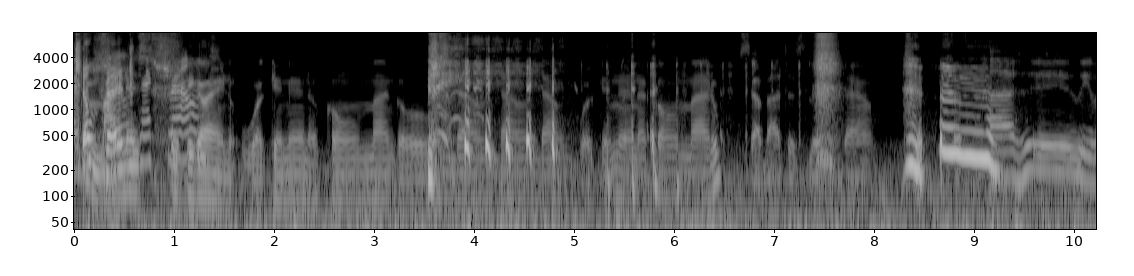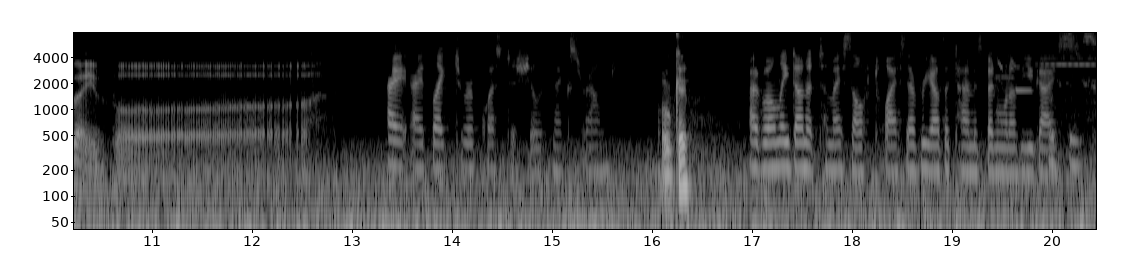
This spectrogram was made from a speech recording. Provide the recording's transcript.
killed on Fang. minus- Next should be going working in a coal mine, going down, down, down, working in a coal mine. Oops, about to slip down. Uh, who we waiting for? I, I'd like to request a shield next round. Okay. I've only done it to myself twice. Every other time has been one of you guys.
